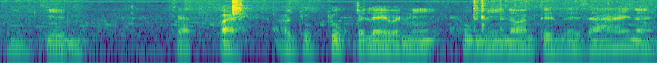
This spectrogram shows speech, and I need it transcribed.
ขนมจีนจัดไปเอาจุกๆไปเลยวันนี้พรุ่งนี้นอนตื่นสายๆหน่อย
